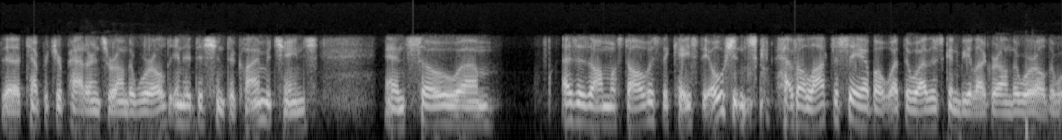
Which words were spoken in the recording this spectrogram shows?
the temperature patterns around the world, in addition to climate change. And so, um, as is almost always the case, the oceans have a lot to say about what the weather's going to be like around the world. The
